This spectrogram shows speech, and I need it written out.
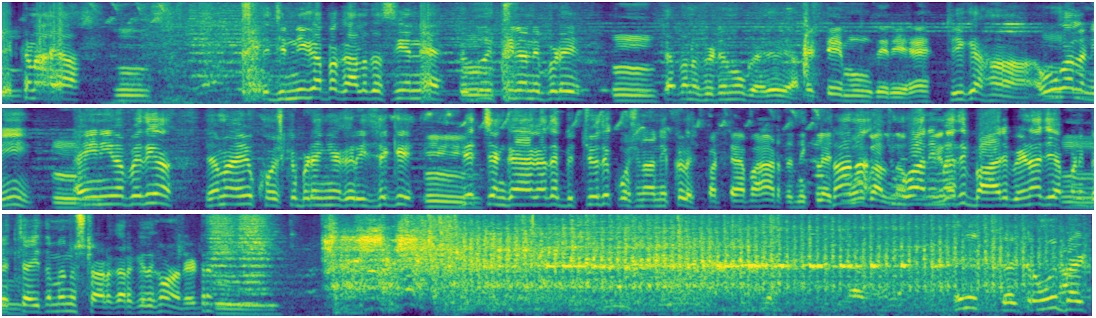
ਦੇਖਣ ਆਇਆ। ਹੂੰ। ਤੇ ਜਿੰਨੀ ਕੁ ਆਪਾਂ ਗੱਲ ਦੱਸੀ ਇਹਨੇ ਤੇ ਤੂੰ ਇੱਕੀ ਨਾ ਨਿਪੜੇ ਤੇ ਆਪਾਂ ਨੂੰ ਫਿੱਟੇ ਮੂੰਹ ਕਹਿ ਦਿਓ ਯਾਰ। ਚਿੱਟੇ ਮੂੰਹ ਤੇਰੇ ਹੈ। ਠੀਕ ਹੈ? ਹਾਂ ਉਹ ਗੱਲ ਨਹੀਂ। ਐ ਨਹੀਂ ਮੈਂ ਪੇਦੀਆਂ ਜੇ ਮੈਂ ਐਵੇਂ ਖੁਸ਼ਕ ਬੜਾਈਆਂ ਕਰੀ ਹੂੰ। ਇਹ ਚੰਗਾ ਹੈਗਾ ਤੇ ਵਿੱਚੋਂ ਇਹਦੇ ਕੁਛ ਨਾ ਨਿਕਲੇ। ਪੱਟਿਆ ਪਹਾੜ ਤੇ ਨਿਕਲੇ ਨਾ ਉਹ ਨਾ ਗੱਲ ਚੂਹਾ ਨਹੀਂ ਮੈਂ ਇਹਦੀ ਬਾਜ ਬਹਿਣਾ ਜੇ ਆਪਣੀ ਵਿੱਚ ਆਈ ਤਾਂ ਮੈਨੂੰ ਸਟਾਰਟ ਕਰਕੇ ਦਿਖਾਉਣਾ ਰੇਟਰ ਹੂੰ ਨਹੀਂ ਟਰੈਕਟਰ ਉਹ ਬੈਠ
